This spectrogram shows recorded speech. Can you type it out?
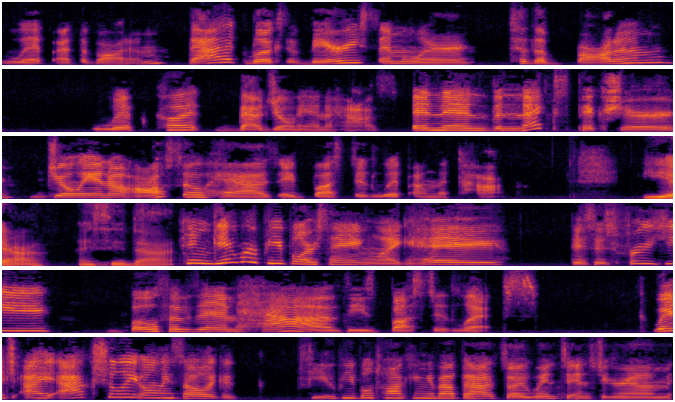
lip at the bottom. That looks very similar to the bottom lip cut that Joanna has. And then the next picture, Joanna also has a busted lip on the top. Yeah, I see that. Can get where people are saying, like, hey, this is freaky. Both of them have these busted lips. Which I actually only saw like a few people talking about that. So I went to Instagram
